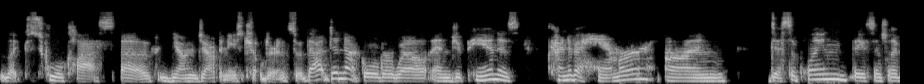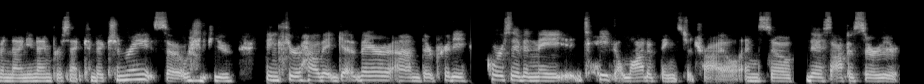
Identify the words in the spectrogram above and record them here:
like school class of young Japanese children. So that did not go over well. And Japan is kind of a hammer on discipline. They essentially have a 99% conviction rate. So if you think through how they get there, um, they're pretty coercive and they take a lot of things to trial. And so this officer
